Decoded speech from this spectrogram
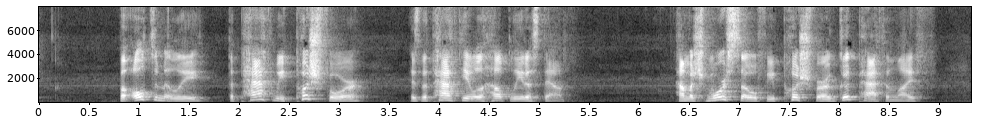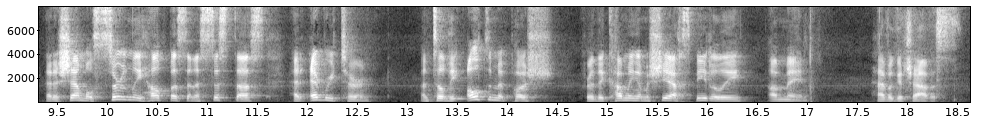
But ultimately, the path we push for is the path He will help lead us down. How much more so if we push for a good path in life, that Hashem will certainly help us and assist us at every turn, until the ultimate push for the coming of Mashiach speedily. Amen. Have a good Shabbos.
